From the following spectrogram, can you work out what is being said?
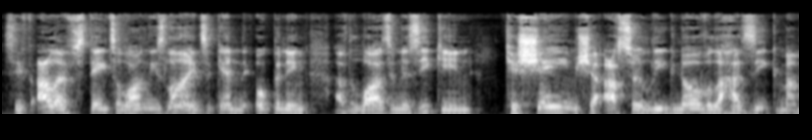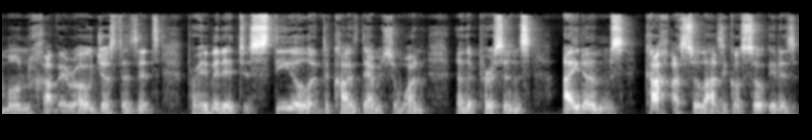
Sif Aleph states along these lines, again, the opening of the laws of Nezikin, Kishem she'aser lignov lahazik mamon chavero, just as it's prohibited to steal and to cause damage to one another person's items, kach asur lahaziko. So it is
